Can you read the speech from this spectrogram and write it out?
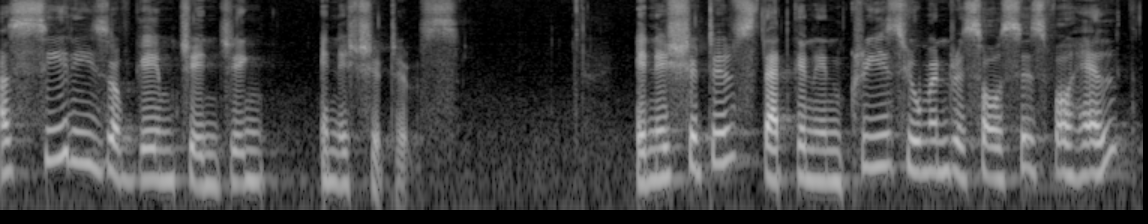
a series of game-changing initiatives. Initiatives that can increase human resources for health,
